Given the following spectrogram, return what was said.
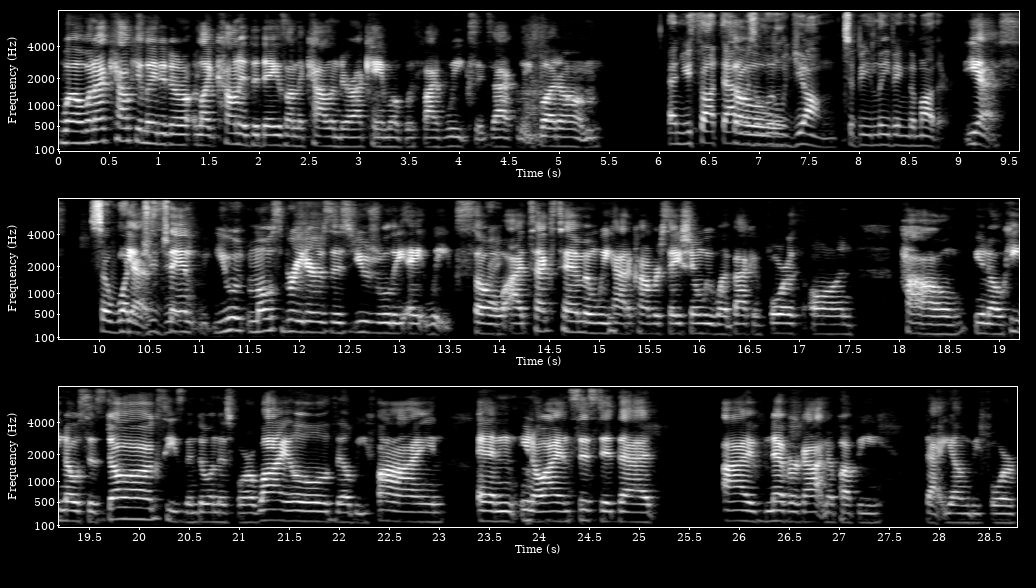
Well, when I calculated it, like counted the days on the calendar, I came up with five weeks exactly. But um, And you thought that was a little young to be leaving the mother. yes, So what yes, did you do? stand- you most breeders is usually eight weeks. So Right. I text him and we had a conversation. We went back and forth on how you know he knows his dogs. He's been doing this for a while. They'll be fine. And you know, I insisted that I've never gotten a puppy that young before.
